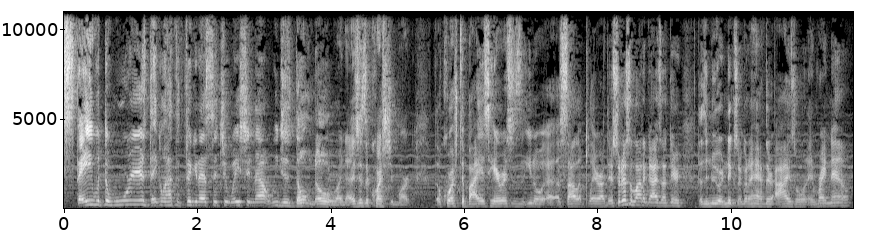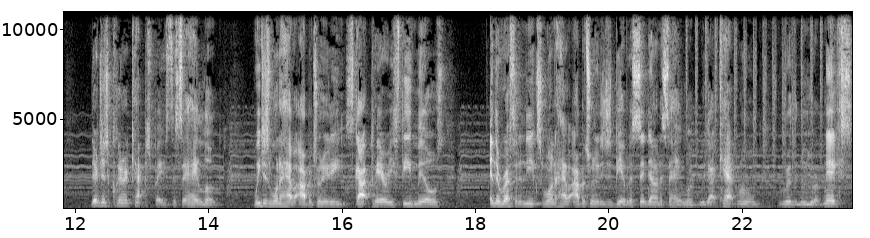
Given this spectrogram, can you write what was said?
stay with the Warriors? They're going to have to figure that situation out. We just don't know right now. It's just a question mark. Of course, Tobias Harris is, you know, a, solid player out there. So there's a lot of guys out there that the New York Knicks are going to have their eyes on. And right now, they're just clearing cap space to say, hey, look, we just want to have opportunity. Scott Perry, Steve Mills, and the rest of the Knicks want to have opportunity to just be able to sit down and say, hey, look, we got cap room. We're the New York Knicks.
